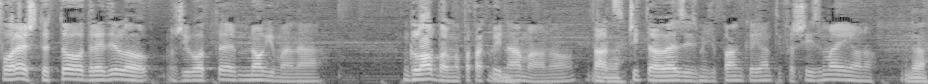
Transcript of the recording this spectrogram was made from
fore što je to odredilo živote mnogima na globalno, pa tako mm. i nama, ono, ta da. čitava veza između panka i antifašizma i ono, da.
